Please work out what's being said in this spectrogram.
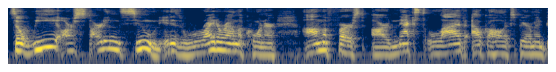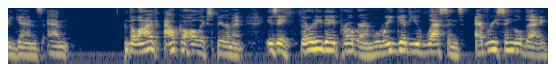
So we are starting soon. It is right around the corner. On the first, our next live alcohol experiment begins, and the Live Alcohol Experiment is a 30 day program where we give you lessons every single day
